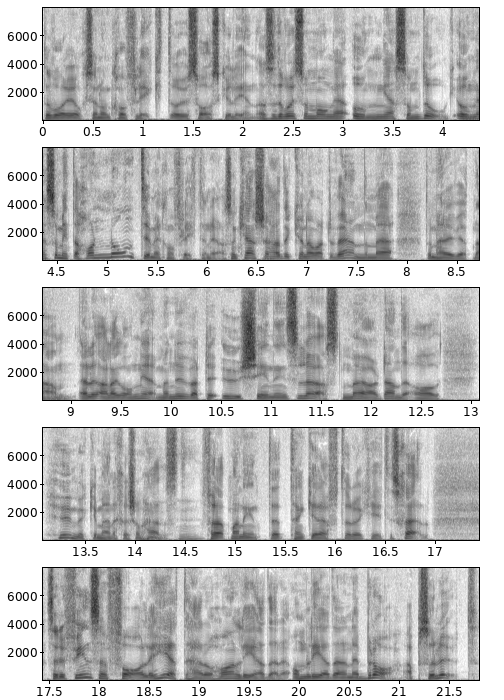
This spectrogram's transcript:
Då var det också någon konflikt och USA skulle in. Alltså det var ju så många unga som dog. Unga som inte har någonting med konflikten att göra. Som kanske hade kunnat varit vän med de här i Vietnam. Eller alla gånger. Men nu vart det ursinningslöst mördande av hur mycket människor som helst. För att man inte tänker efter och är kritisk själv. Så det finns en farlighet det här att ha en ledare. Om ledaren är bra, absolut.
